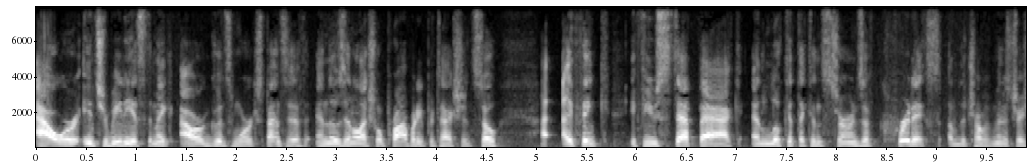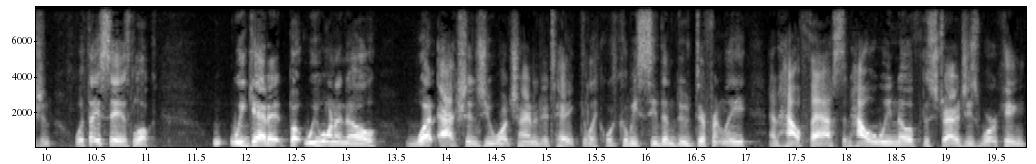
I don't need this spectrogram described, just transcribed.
our intermediates that make our goods more expensive and those intellectual property protections. So I, I, think if you step back and look at the concerns of critics of the Trump administration, what they say is look, we get it, but we want to know what actions you want China to take, like what could we see them do differently and how fast, and how will we know if the strategy is working?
